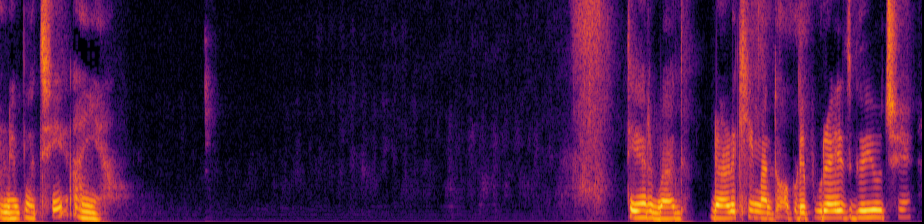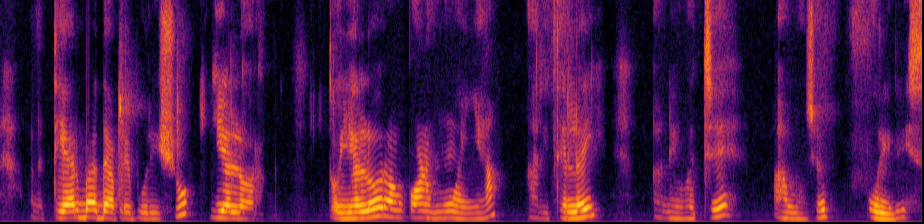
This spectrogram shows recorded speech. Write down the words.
અને પછી અહીંયા. ત્યારબાદ ડાળખીમાં તો આપણે પૂરાઈ જ ગયો છે અને ત્યારબાદ આપણે પૂરીશું યલો રંગ. તો યલો રંગ પણ હું અહીંયા આ રીતે લઈ અને વચ્ચે આ મુજબ પૂરી દઈશ.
